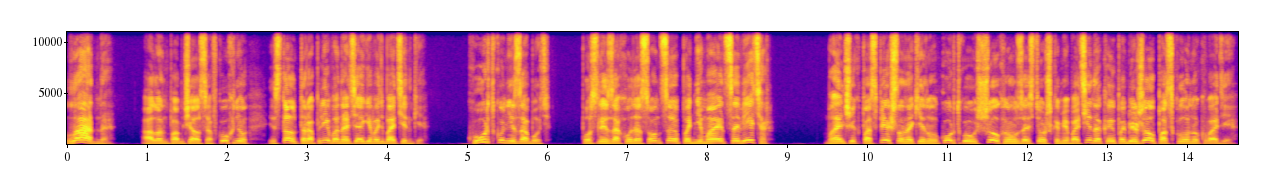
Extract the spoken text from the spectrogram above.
ладно. Алан помчался в кухню и стал торопливо натягивать ботинки. Куртку не забудь. После захода солнца поднимается ветер. Мальчик поспешно накинул куртку, щелкнул застежками ботинок и побежал по склону к воде.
